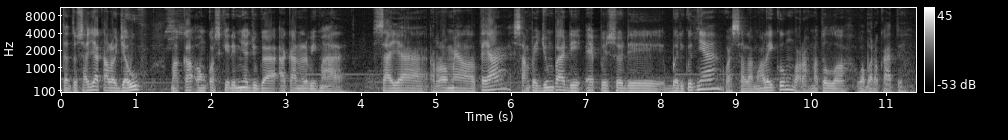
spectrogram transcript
Tentu saja kalau jauh maka ongkos kirimnya juga akan lebih mahal. Saya Romel Tea, sampai jumpa di episode berikutnya. Wassalamualaikum warahmatullahi wabarakatuh.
